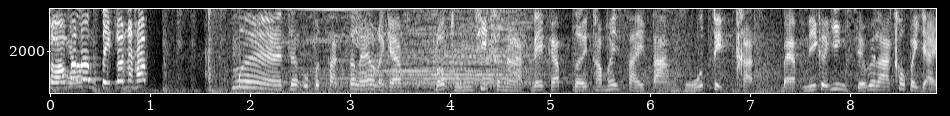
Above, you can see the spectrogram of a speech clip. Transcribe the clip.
สองก็เริ่มติดแล้วนะครับเมื่อเจออุปสรรคซะแล้วแหละครับ เพราะถุงที่ขนาดเล็กครับเลยทำให้ใส่ต่างหูติดขัด แบบนี้ก็ยิ่งเสียเวลาเข้าไปใหญ่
